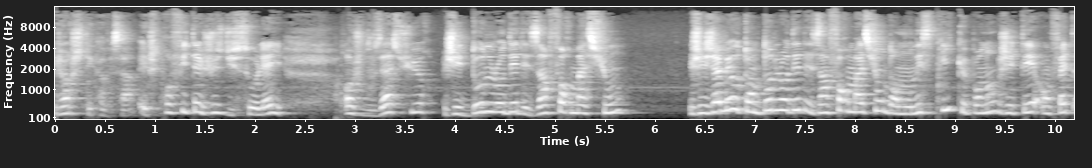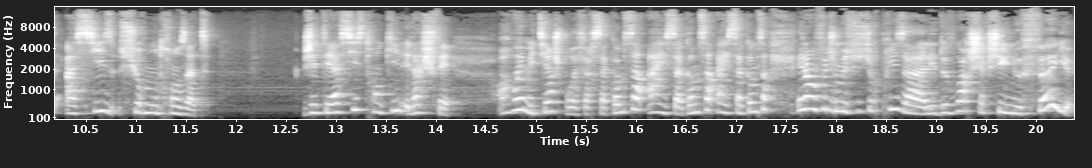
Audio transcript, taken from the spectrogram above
et genre, j'étais comme ça. Et je profitais juste du soleil. Oh, je vous assure, j'ai downloadé des informations. J'ai jamais autant downloadé des informations dans mon esprit que pendant que j'étais en fait assise sur mon transat. J'étais assise tranquille et là je fais ah ouais mais tiens je pourrais faire ça comme ça, ah et ça comme ça, ah et ça comme ça. Et là en fait je me suis surprise à aller devoir chercher une feuille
